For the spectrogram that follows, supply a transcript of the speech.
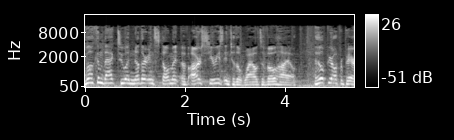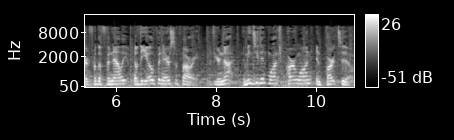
Welcome back to another installment of our series into the wilds of Ohio. I hope you're all prepared for the finale of the open air safari. If you're not, it means you didn't watch part one and part two.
